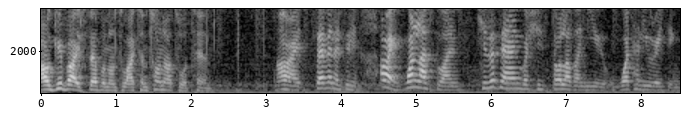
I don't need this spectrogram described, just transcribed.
I'll give her a 7 until I can turn her to a 10. All right, seven and ten. All right, one last one. She's a ten, but she's taller than you. What's her new rating?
